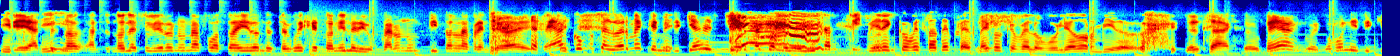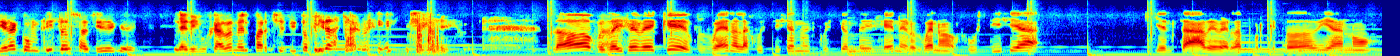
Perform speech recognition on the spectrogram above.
Y pues antes, No, antes no le subieron una foto ahí donde está el güey jetón y le dibujaron un pito en la frente. Vean cómo se duerme que ni siquiera despierta cuando le dibujan pito. Miren cómo está de pendejo que me lo bulió dormido. Exacto. Vean, güey, cómo ni siquiera con pitos así de que le dibujaron el parchecito pirata, güey. No, pues ahí se ve que, pues bueno, la justicia no es cuestión de géneros. Bueno, justicia, quién sabe, ¿verdad? Porque todavía no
